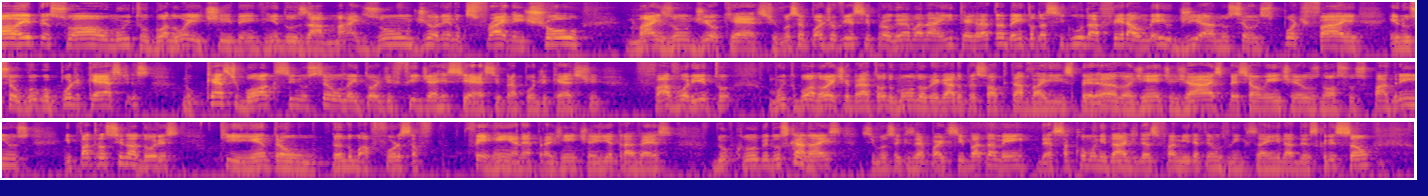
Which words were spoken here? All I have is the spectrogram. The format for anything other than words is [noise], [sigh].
Fala aí pessoal, muito boa noite, bem-vindos a mais um Diolinux Friday Show, mais um Diocast. Você pode ouvir esse programa na íntegra também toda segunda-feira ao meio-dia no seu Spotify e no seu Google Podcasts, no Castbox e no seu leitor de feed RSS para podcast favorito. Muito boa noite para todo mundo. Obrigado pessoal que estava aí esperando a gente já, especialmente os nossos padrinhos e patrocinadores que entram dando uma força ferrenha, né, pra gente aí através do clube dos canais. Se você quiser participar também dessa comunidade, dessa família, tem os links aí na descrição.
